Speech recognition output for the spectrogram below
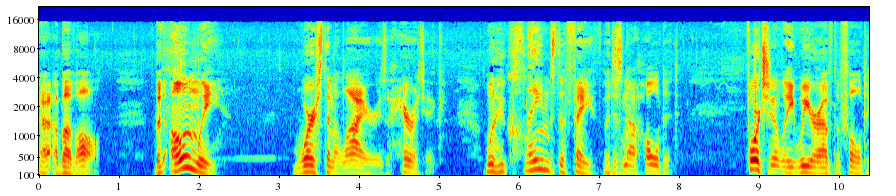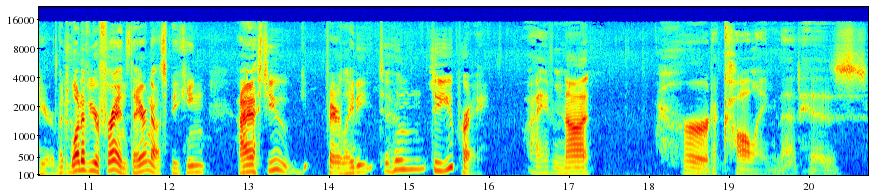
uh, above all. But only worse than a liar is a heretic one who claims the faith but does not hold it. Fortunately we are of the fold here. But what of your friends they are not speaking. I asked you fair lady to whom do you pray? I have not heard a calling that has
